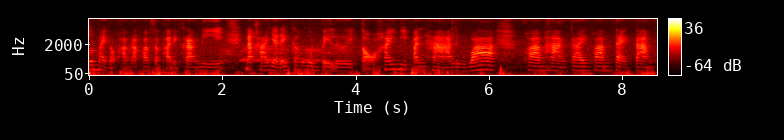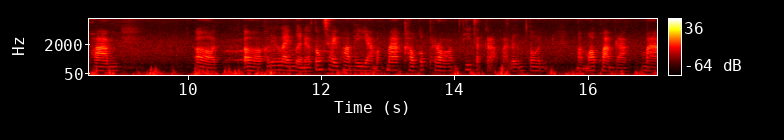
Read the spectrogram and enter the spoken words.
ต้นใหม่กับความรักความสัมพันธ์ในครั้งนี้นะคะ อย่าได้กังวลไปเลยต่อให้มีปัญหาหรือว่าความห่างไกลความแตกต่างความเออเออเขาเรียกอะไรเหมือนเนี่ยต้องใช้ความพยายามมาก ๆ เขาก็พร้อมที่จะกลับมาเริ่มต้นมามอบความรักมา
